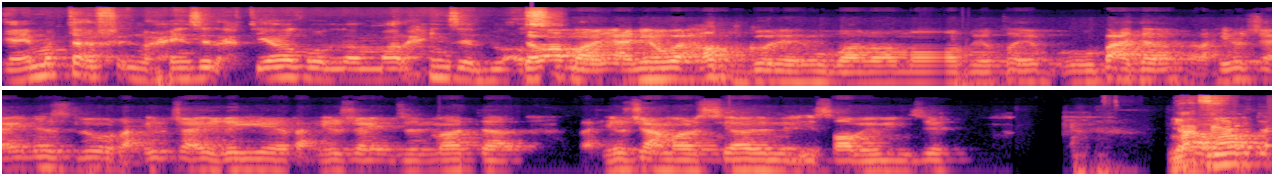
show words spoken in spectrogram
يعني ما بتعرف إنه حينزل احتياط ولا ما راح ينزل بالأصل. تماما يعني هو حط جولين المباراه الماضيه طيب وبعدها راح يرجع ينزله راح يرجع يغير راح يرجع ينزل ماتا راح يرجع مارسيال من الإصابة وينزل. يعني ما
